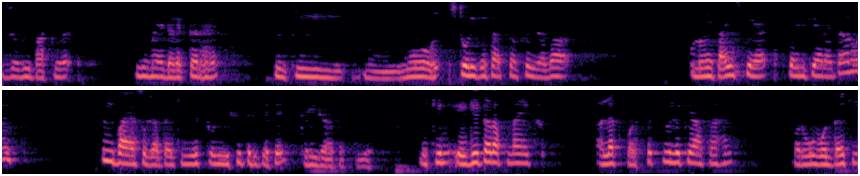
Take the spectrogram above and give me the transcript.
जो भी बाकी टीम है डायरेक्टर है क्योंकि वो स्टोरी के साथ सबसे ज़्यादा उन्होंने टाइम स्पेंड किया रहता है और वो एक प्री बायस हो जाता है कि ये स्टोरी इसी तरीके से कही जा सकती है। लेकिन एडिटर अपना एक अलग पर्सपेक्टिव लेके आता है और वो बोलता है कि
